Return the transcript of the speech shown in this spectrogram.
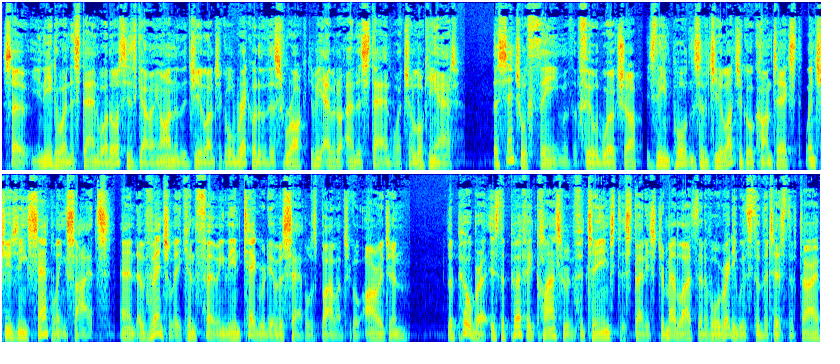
So you need to understand what else is going on in the geological record of this rock to be able to understand what you're looking at. The central theme of the field workshop is the importance of geological context when choosing sampling sites and eventually confirming the integrity of a sample's biological origin. The Pilbara is the perfect classroom for teams to study stromatolites that have already withstood the test of time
